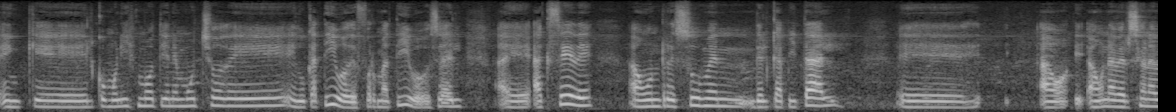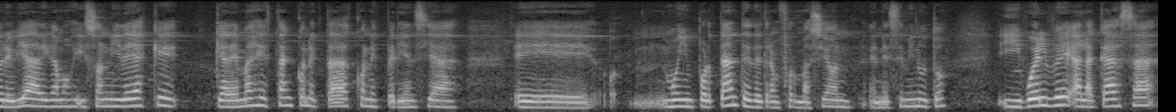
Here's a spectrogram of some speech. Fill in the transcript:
en que el comunismo tiene mucho de educativo, de formativo, o sea, él eh, accede a un resumen del capital a, una versión abreviada, digamos, y son ideas que, además están conectadas con experiencias eh, muy importantes de transformación en ese minuto, y vuelve a la casa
